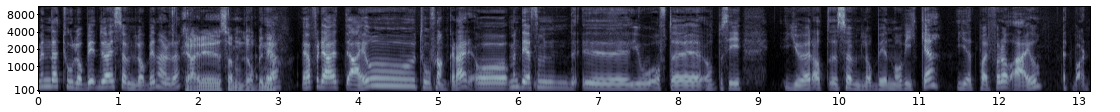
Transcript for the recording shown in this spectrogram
Men det er to lobby. Du er i søvnlobbyen, er du det? Jeg er i søvnlobbyen, ja. Ja, for det er, det er jo to flanker der. Og, men det som øh, jo ofte holdt på å si, gjør at søvnlobbyen må vike i et parforhold, er jo et barn.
